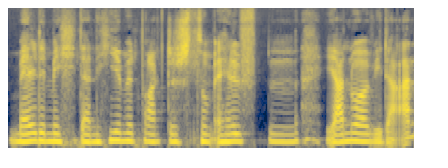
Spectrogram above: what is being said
melde mich dann hiermit praktisch zum 11. Januar wieder an.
